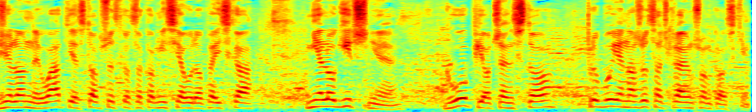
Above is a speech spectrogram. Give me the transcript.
Zielony Ład, jest to wszystko, co Komisja Europejska nielogicznie, głupio często próbuje narzucać krajom członkowskim.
